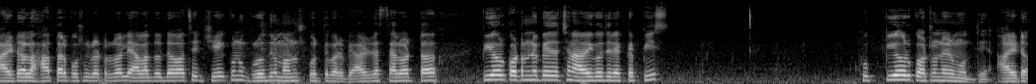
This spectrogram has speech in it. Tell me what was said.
আর এটা হলো হাতার পোষণটা টোটালি আলাদা দেওয়া আছে। যে কোনো গ্রোথের মানুষ করতে পারবে। আর এটা সালোয়ারটা পিওর কটনে পেয়ে যাচ্ছেন আড়াই গজের একটা পিস খুব পিওর কটনের মধ্যে। আর এটা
